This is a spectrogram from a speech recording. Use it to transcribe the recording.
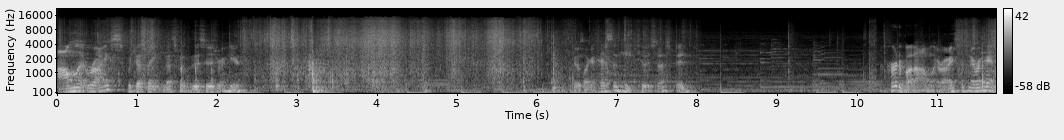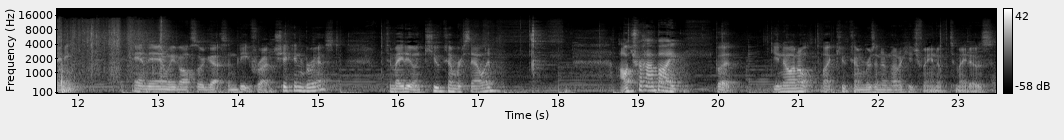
omelet rice, which I think that's what this is right here. Feels like it has some heat to it, so that's good. I've heard about omelet rice. I've never had any. And then we've also got some deep fried chicken breast, tomato and cucumber salad. I'll try a bite, but you know I don't like cucumbers and I'm not a huge fan of tomatoes.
